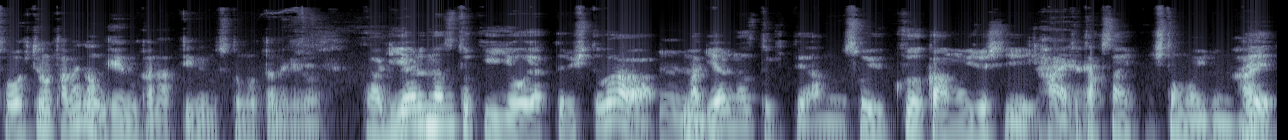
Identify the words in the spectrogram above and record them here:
そういう人のためのゲームかなっていうふうにちょっと思ったんだけど。だからリアル謎解きをやってる人は、うん。まあリアル謎解きってあのそういう空間もいるし、はい。あとたくさん人もいるんで、はい。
